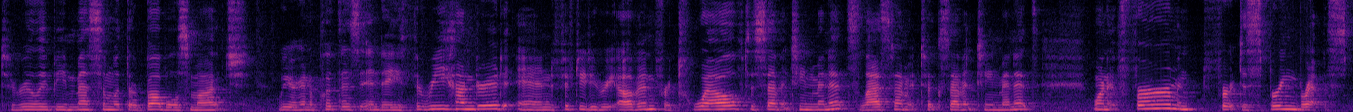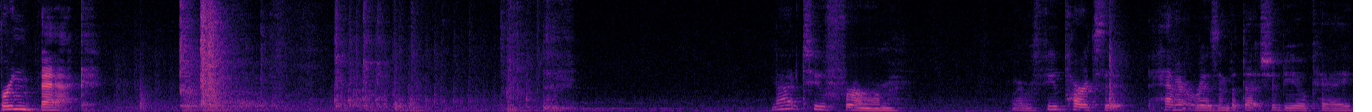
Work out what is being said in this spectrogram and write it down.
to really be messing with our bubbles much. We are gonna put this in a 350 degree oven for 12 to 17 minutes. Last time it took 17 minutes. Want it firm and for it to spring, spring back. not too firm. We have a few parts that haven't risen, but that should be okay.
